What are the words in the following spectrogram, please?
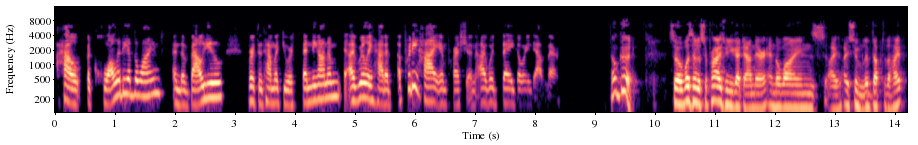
how the quality of the wines and the value versus how much you were spending on them, I really had a, a pretty high impression, I would say, going down there. Oh, good. So it wasn't a surprise when you got down there and the wines, I, I assume, lived up to the hype?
